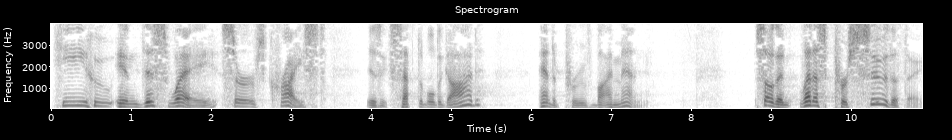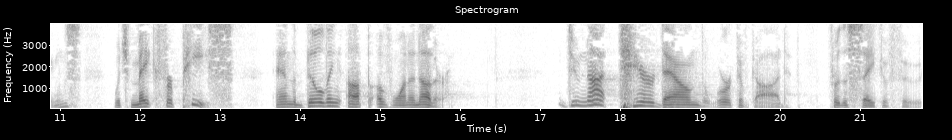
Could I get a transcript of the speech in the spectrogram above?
He who in this way serves Christ is acceptable to God and approved by men. So then, let us pursue the things which make for peace and the building up of one another. Do not tear down the work of God for the sake of food.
